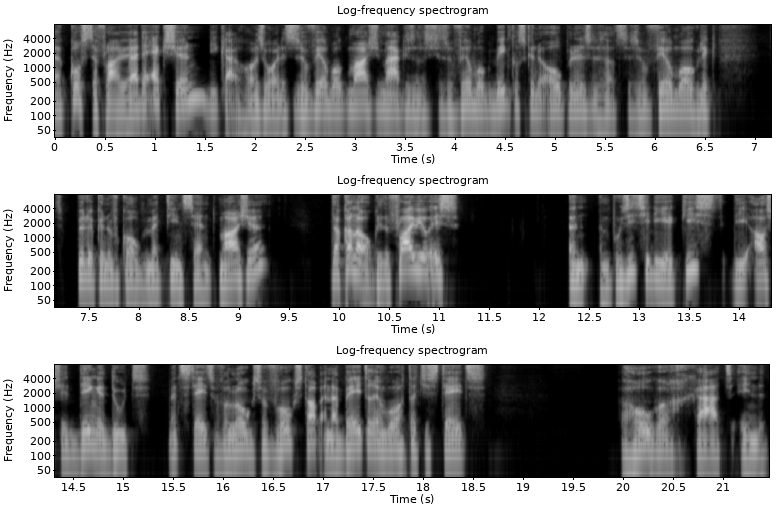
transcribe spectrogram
een kosten flywheel. hè. De action, die kan gewoon zorgen dat ze zoveel mogelijk marges maken. Zodat ze zoveel mogelijk winkels kunnen openen. Zodat ze zoveel mogelijk spullen kunnen verkopen met 10 cent marge. Dat kan ook. De flywheel is een, een positie die je kiest. Die als je dingen doet met steeds een logische vervolgstap. En daar beter in wordt dat je steeds hoger gaat in, de,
